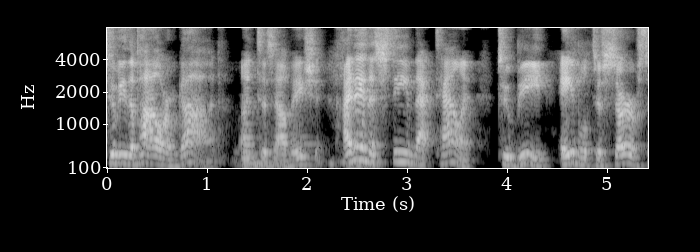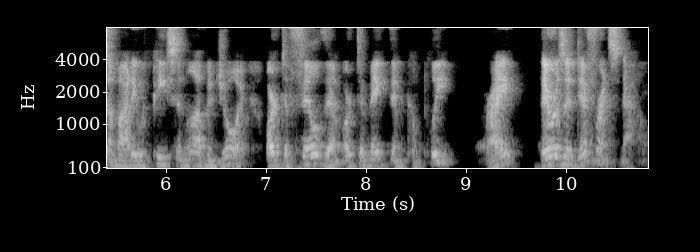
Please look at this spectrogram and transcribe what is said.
to be the power of God unto salvation. I didn't esteem that talent to be able to serve somebody with peace and love and joy, or to fill them, or to make them complete, right? There was a difference now.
